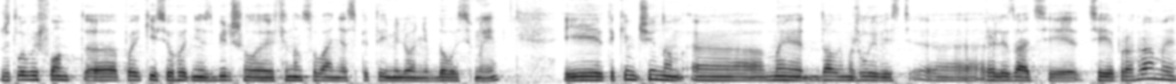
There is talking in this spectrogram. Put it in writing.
житловий фонд, е, по якій сьогодні збільшили фінансування з 5 мільйонів до 8. І таким чином ми дали можливість реалізації цієї програми,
